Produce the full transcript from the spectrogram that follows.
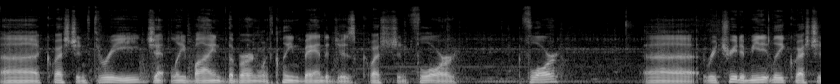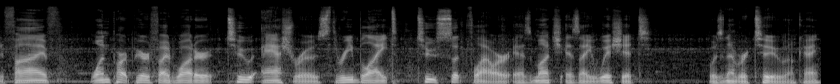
Uh, question three, gently bind the burn with clean bandages. Question four, floor, uh, retreat immediately. Question five. One part purified water, two ash rose, three blight, two soot flower, as much as I wish it was number two, okay?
